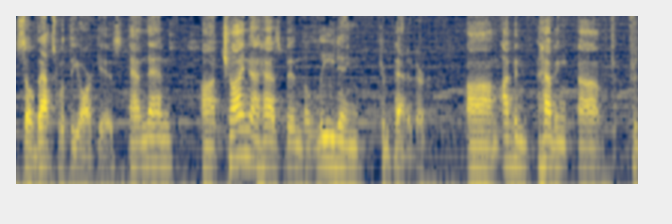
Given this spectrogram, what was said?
so that's what the ARC is. And then uh, China has been the leading competitor. Um, I've been having, uh, for,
